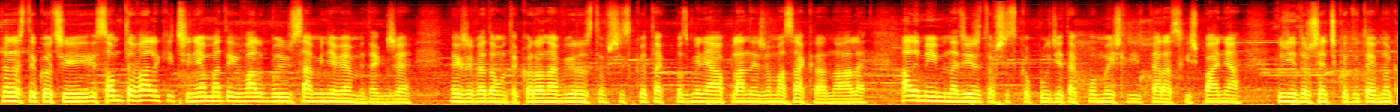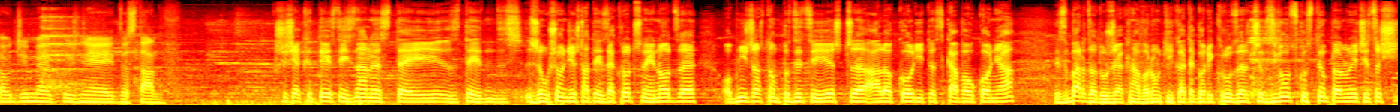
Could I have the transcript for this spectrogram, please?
Teraz tylko czy są te walki, czy nie ma tych walk, bo już sami nie wiemy, także, także wiadomo, te koronawirus to wszystko tak pozmieniało plany, że masakra, no ale, ale miejmy nadzieję, że to wszystko pójdzie tak po myśli, teraz Hiszpania, później troszeczkę tutaj w Knockout później do Stanów. Krzysiek, ty jesteś znany z tej, z tej, że usiądziesz na tej zakrocznej nodze, obniżasz tą pozycję jeszcze, ale okoli to jest kawał konia. Jest bardzo duży jak na warunki kategorii cruiser. Czy w związku z tym planujecie coś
